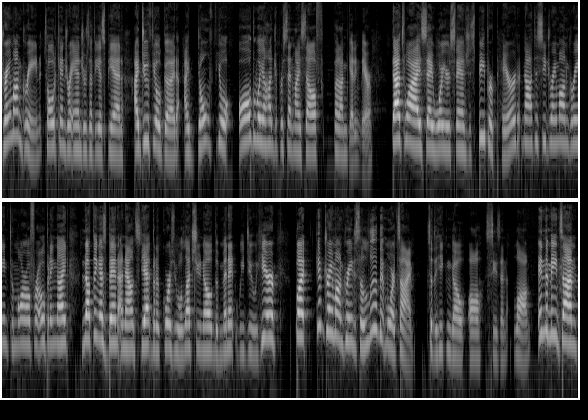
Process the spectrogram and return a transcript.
Draymond Green told Kendra Andrews of ESPN, I do feel good. I don't feel all the way 100% myself, but I'm getting there. That's why I say, Warriors fans, just be prepared not to see Draymond Green tomorrow for opening night. Nothing has been announced yet, but of course, we will let you know the minute we do here. But give Draymond Green just a little bit more time so that he can go all season long. In the meantime,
